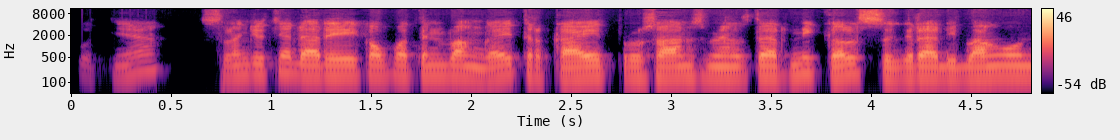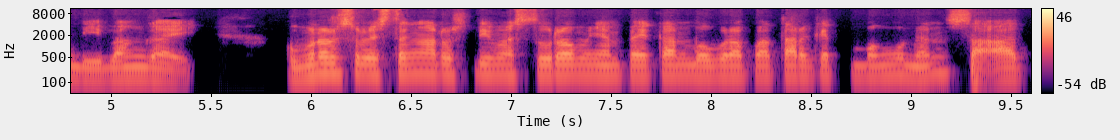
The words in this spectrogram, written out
Berikutnya, selanjutnya dari Kabupaten Banggai terkait perusahaan smelter nikel segera dibangun di Banggai. Gubernur Sulawesi Tengah Rusdi Mastura menyampaikan beberapa target pembangunan saat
